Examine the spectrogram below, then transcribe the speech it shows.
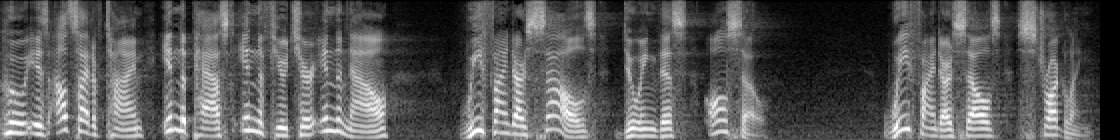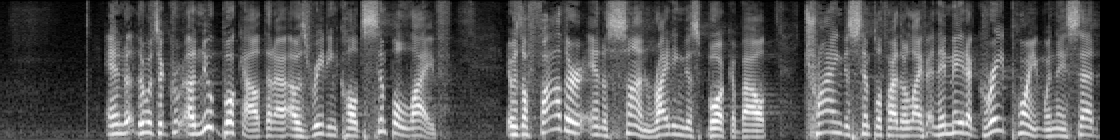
who is outside of time, in the past, in the future, in the now, we find ourselves doing this also. We find ourselves struggling. And there was a, a new book out that I, I was reading called Simple Life. It was a father and a son writing this book about trying to simplify their life. And they made a great point when they said,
